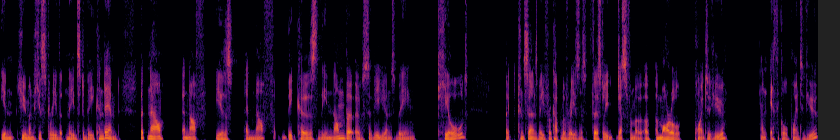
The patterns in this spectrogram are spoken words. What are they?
in human history that needs to be condemned. But now enough is enough because the number of civilians being killed it concerns me for a couple of reasons. Firstly, just from a, a moral point of view, an ethical point of view.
